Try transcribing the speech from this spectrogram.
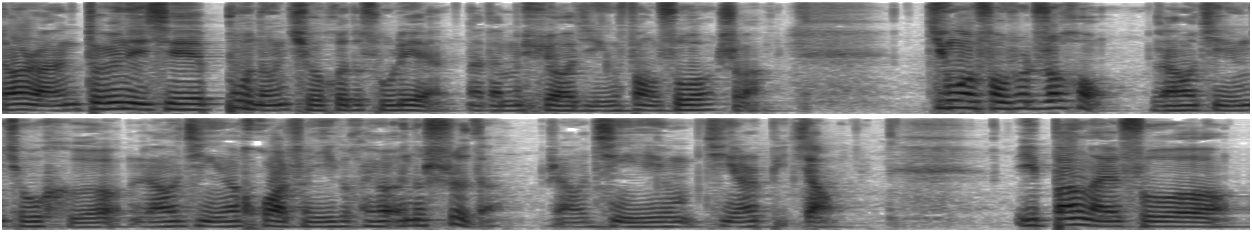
当然，对于那些不能求和的数列，那咱们需要进行放缩，是吧？经过放缩之后，然后进行求和，然后进行化成一个含有 n 的式子。然后进行进而比较，一般来说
